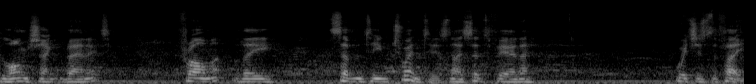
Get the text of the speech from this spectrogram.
longshank bayonet from the 1720s. And I said to Fiona, which is the fake?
